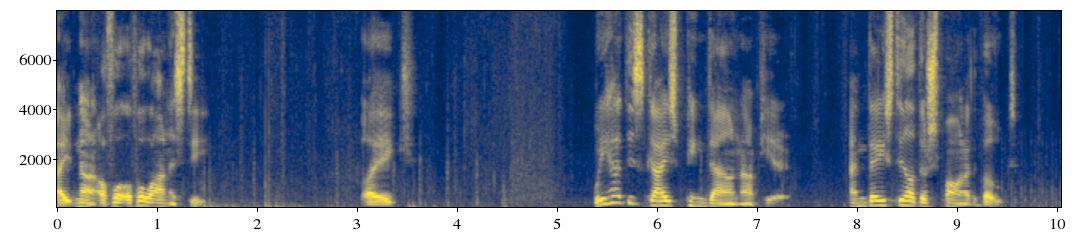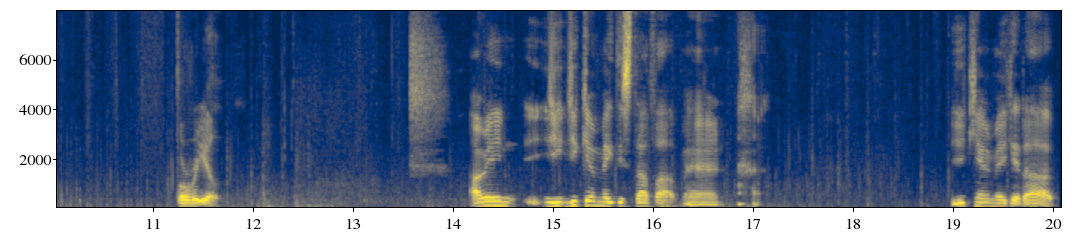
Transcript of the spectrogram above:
I no, of all, of all honesty. Like, we had these guys pinned down up here, and they still had their spawn at the boat. For real. I mean, you, you can make this stuff up, man. you can make it up.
